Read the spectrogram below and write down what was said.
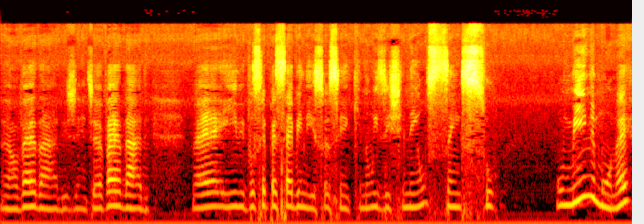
É verdade, gente, é verdade. Né? E você percebe nisso, assim, que não existe nenhum senso o mínimo, né,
